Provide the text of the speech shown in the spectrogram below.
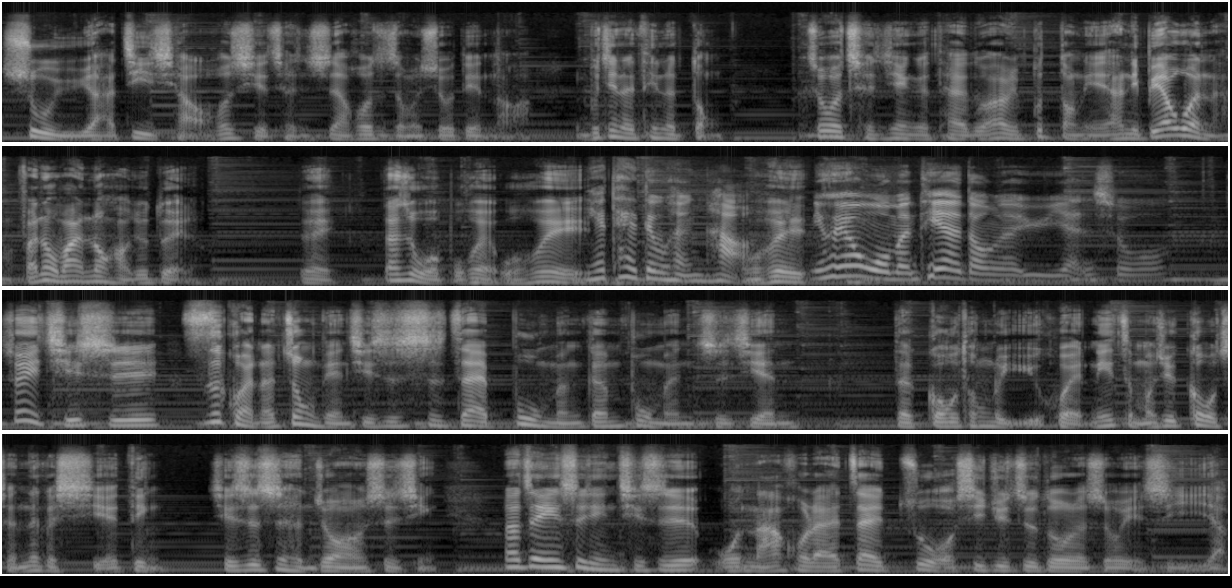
术语啊、技巧，或者写程式啊，或者怎么修电脑啊，你不见得听得懂，就会呈现一个态度啊，你不懂你啊，你不要问了，反正我帮你弄好就对了。对，但是我不会，我会，你的态度很好，我会，你会用我们听得懂的语言说。所以其实资管的重点其实是在部门跟部门之间的沟通的语汇，你怎么去构成那个协定，其实是很重要的事情。那这件事情其实我拿回来在做戏剧制作的时候也是一样，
